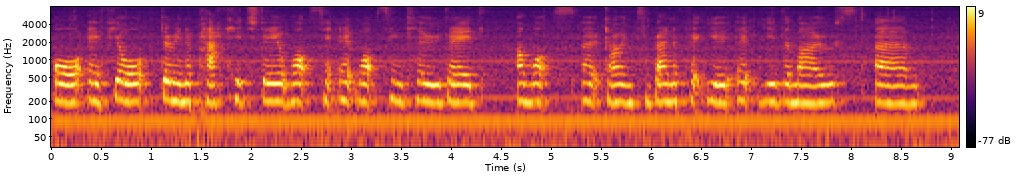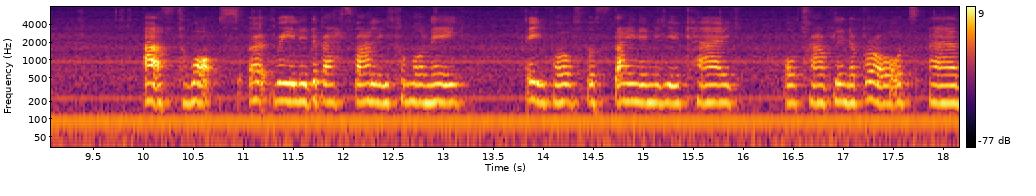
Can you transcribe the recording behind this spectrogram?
or if you're doing a package deal what's it, what's included and what's uh, going to benefit you uh, you the most um, as to what's uh, really the best value for money either for staying in the UK or travelling abroad um,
